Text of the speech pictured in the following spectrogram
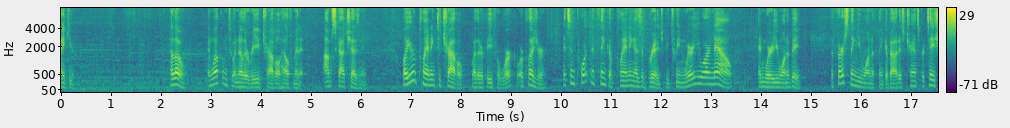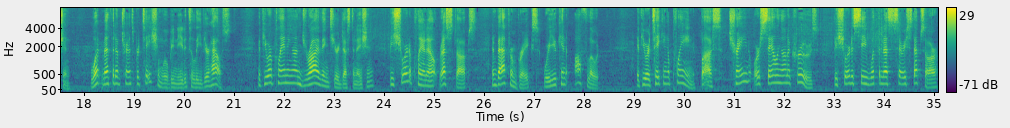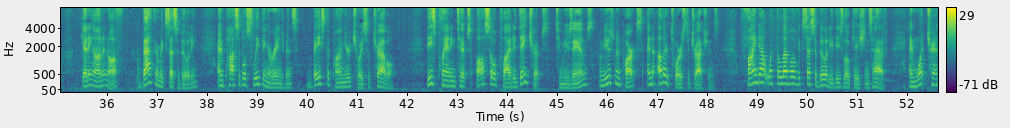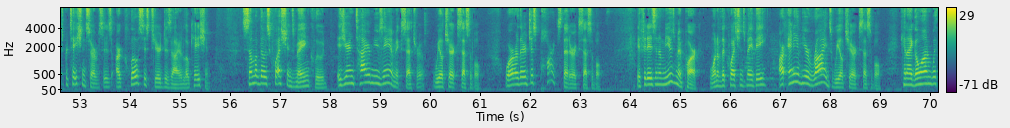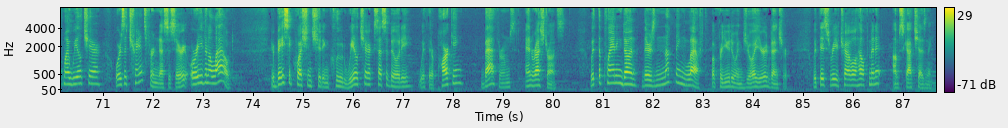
Thank you. Hello, and welcome to another Reeve Travel Health Minute. I'm Scott Chesney. While you're planning to travel, whether it be for work or pleasure, it's important to think of planning as a bridge between where you are now and where you want to be. The first thing you want to think about is transportation. What method of transportation will be needed to leave your house? If you are planning on driving to your destination, be sure to plan out rest stops and bathroom breaks where you can offload. If you are taking a plane, bus, train, or sailing on a cruise, be sure to see what the necessary steps are getting on and off, bathroom accessibility, and possible sleeping arrangements based upon your choice of travel. These planning tips also apply to day trips to museums, amusement parks, and other tourist attractions. Find out what the level of accessibility these locations have and what transportation services are closest to your desired location. Some of those questions may include, is your entire museum, etc., wheelchair accessible? Or are there just parts that are accessible? If it is an amusement park, one of the questions may be, are any of your rides wheelchair accessible? Can I go on with my wheelchair? Or is a transfer necessary or even allowed? Your basic questions should include wheelchair accessibility with their parking, bathrooms, and restaurants. With the planning done, there's nothing left but for you to enjoy your adventure. With this Reeve Travel Health Minute, I'm Scott Chesney.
